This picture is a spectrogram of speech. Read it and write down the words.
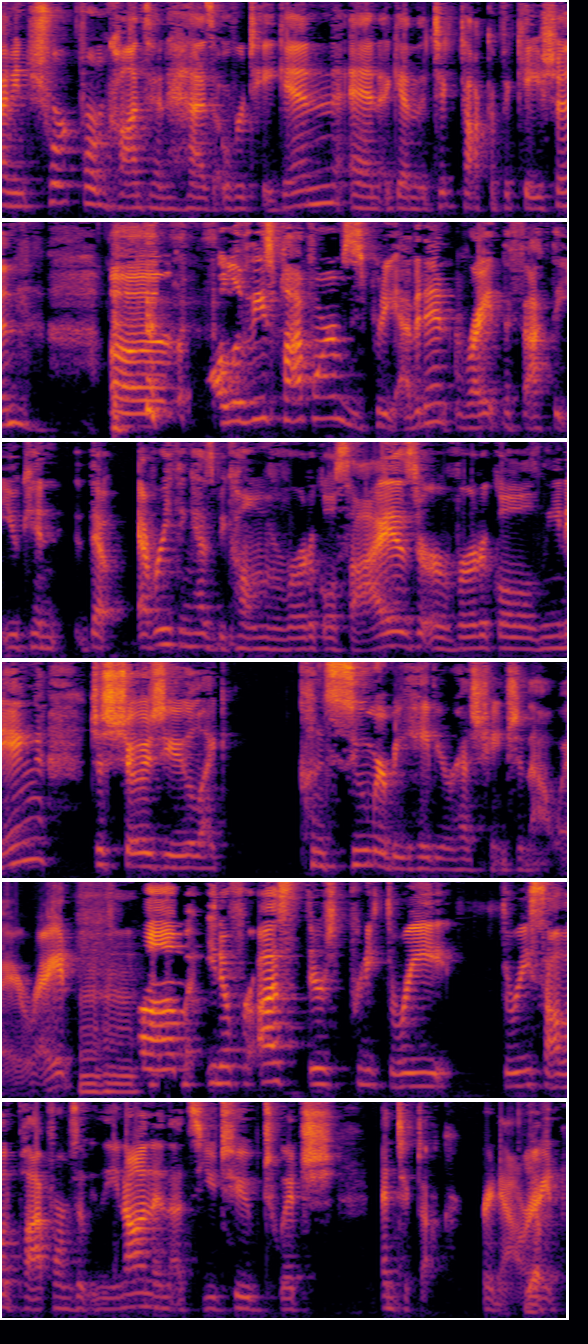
I mean, short form content has overtaken, and again, the TikTokification of all of these platforms is pretty evident, right? The fact that you can that everything has become vertical sized or vertical leaning just shows you like consumer behavior has changed in that way, right? Mm-hmm. Um, you know, for us, there's pretty three three solid platforms that we lean on, and that's YouTube, Twitch, and TikTok right now, right? Yep.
